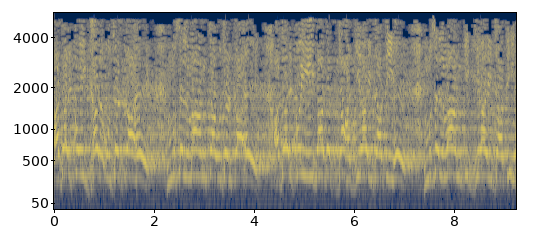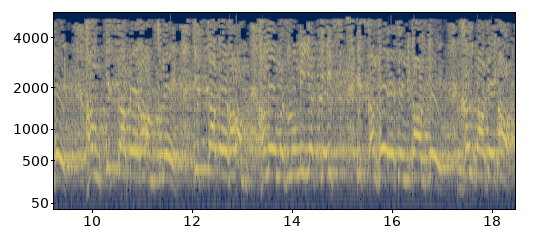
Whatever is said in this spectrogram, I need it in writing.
اگر کوئی گھر اجڑتا ہے، مسلمان کا اجڑتا ہے، اگر کوئی عبادت گاہ گرائی جاتی ہے، مسلمان کی گرائی جاتی ہے، ہم کس کا پیغام سنے کس کا پیغام؟ ہمیں مظلومیت کے اس اس اندھیرے سے نکال کے غلبہ دے گا۔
